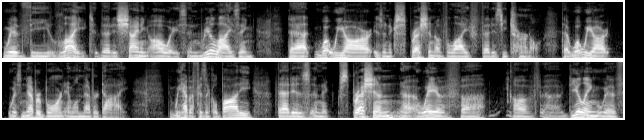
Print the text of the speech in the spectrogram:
with the light that is shining always and realizing that what we are is an expression of life that is eternal, that what we are was never born and will never die. We have a physical body that is an expression, uh, a way of, uh, of uh, dealing with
